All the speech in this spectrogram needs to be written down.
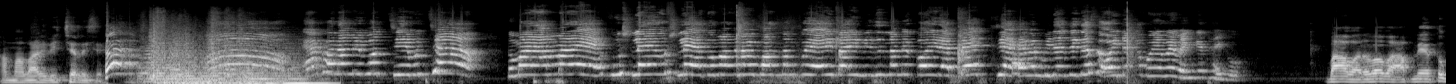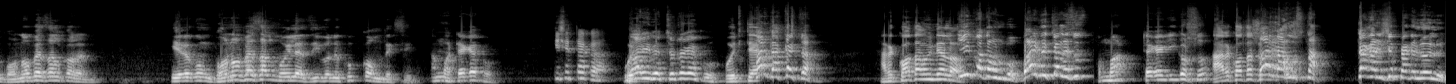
আম্মা বাড়ির ইচ্ছে লেছে এখন আমি বুঝছি বুঝছ তোমার আম্মারে ফুসলে উসলে তোমাকে নামে বদনাম করে এই বাড়ি নিজের নামে কইরা বেচছে হেভেন বিদেশ দিতেছে ওই টাকা বইয়ে বইয়ে ভেঙে খাইবো বাবা রে বাবা আপনি এত ঘন বেজাল করেন। এরকম ঘন ঘনফেসাল মহিলা জীবনে খুব কম দেখছি। আম্মা টাকা কো? কিসের টাকা? বাড়ি বেচছো টাকা কো? ওই আর ধাক্কাইছ আরে কথা হই না কি কথা শুনব? বাড়ি বেচ চলে আম্মা টাকা কি করছ? আর কথা শুন। আর রাহুস না। টাকার হিসেব টাকা লই লই।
